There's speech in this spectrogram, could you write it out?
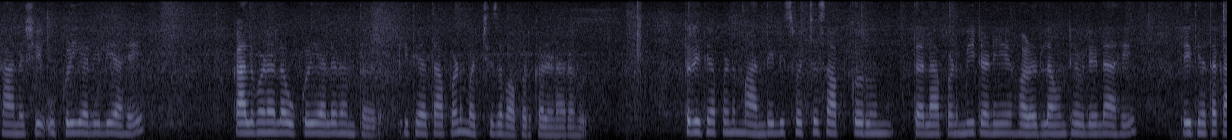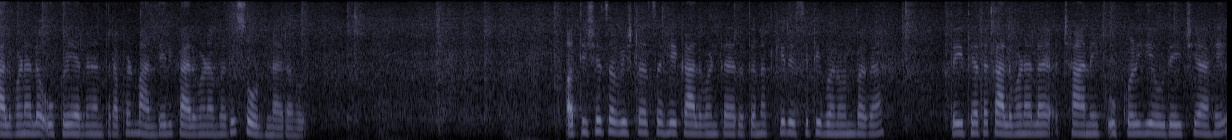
छान अशी उकळी आलेली आहे. कालवणाला उकळी आल्यानंतर इथे आता आपण मच्छीचा वापर करणार आहोत. तर इथे आपण मांदेली स्वच्छ साफ करून त्याला आपण मीठ आणि हळद लावून ठेवलेलं आहे. तर इथे आता कालवणाला उकळी आल्यानंतर आपण मांदेली कालवणामध्ये सोडणार आहोत. अतिशय चविष्ट असं हे कालवण तयार होतं. नक्की रेसिपी बनवून बघा. तर इथे आता कालवणाला छान एक उकळी येऊ द्यायची आहे.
